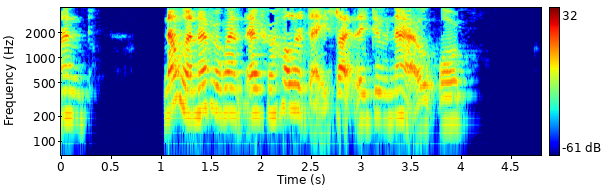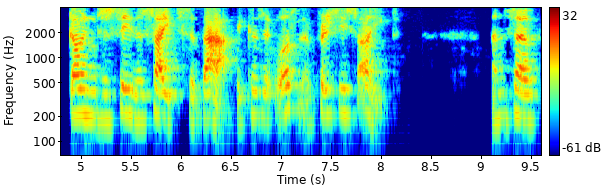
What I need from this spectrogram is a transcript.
And no one ever went there for holidays like they do now or going to see the sights of that because it wasn't a pretty sight. And so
